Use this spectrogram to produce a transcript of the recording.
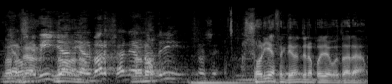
Ni No, al no, Sevilla, no, ni no. al Barça, ni No, al no. Madrid. No sé. Soria efectivamente no podría votar a,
